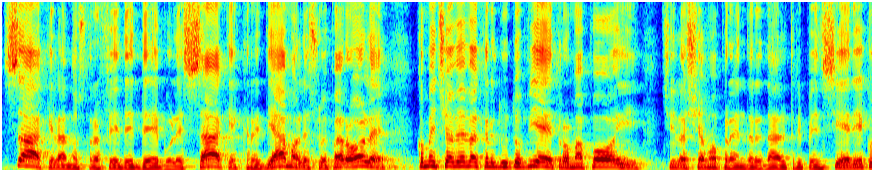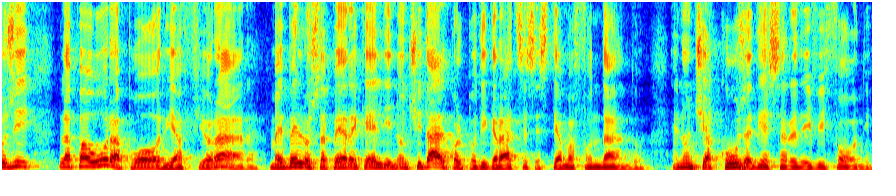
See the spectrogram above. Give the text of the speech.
sa che la nostra fede è debole, sa che crediamo alle sue parole come ci aveva creduto Pietro, ma poi ci lasciamo prendere da altri pensieri e così la paura può riaffiorare. Ma è bello sapere che Egli non ci dà il colpo di grazia se stiamo affondando e non ci accusa di essere dei fifoni,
